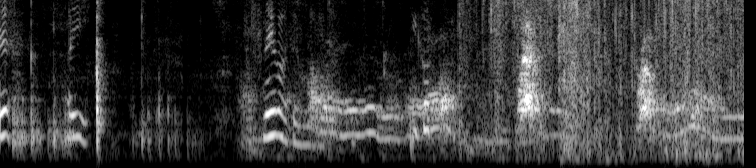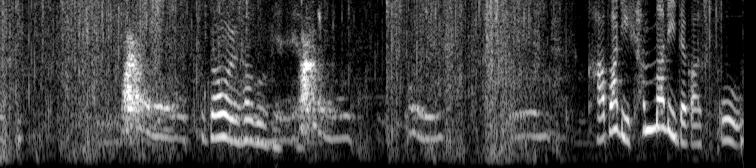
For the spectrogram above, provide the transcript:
아예 아이. 분해가 되어가지고 이거. 구경을 하고 계세요. 가발이 3마리 돼가지고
